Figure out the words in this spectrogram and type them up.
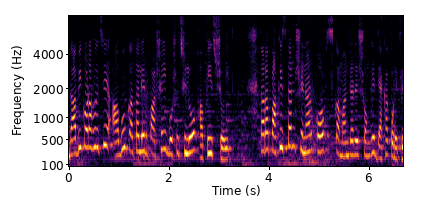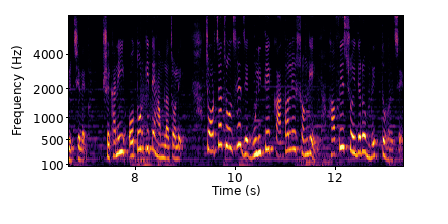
দাবি করা হয়েছে, আবু কাতালের পাশেই বসেছিল হাফিজ শহীদ। তারা পাকিস্তান সেনার কর্পস কমান্ডারের সঙ্গে দেখা করে ফিরছিলেন। সেখানেই অতর্কিতে হামলা চলে। চর্চা চলছে যে গুলিতে কাতালের সঙ্গে হাফিজ শহীদেরও মৃত্যু হয়েছে।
